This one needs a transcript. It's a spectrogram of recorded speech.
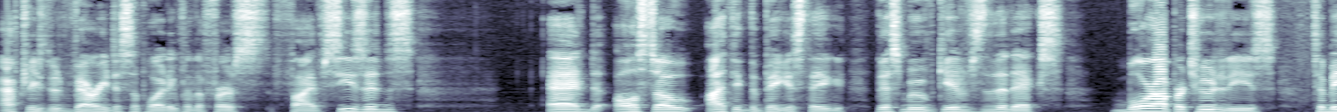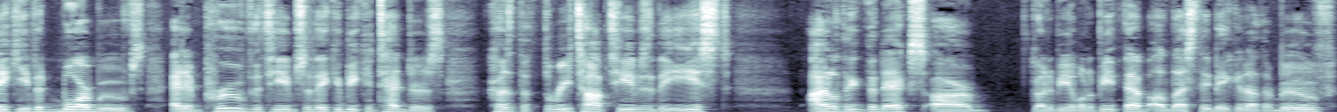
after he's been very disappointing for the first five seasons. And also, I think the biggest thing, this move gives the Knicks more opportunities to make even more moves and improve the team so they can be contenders. Because the three top teams in the East, I don't think the Knicks are going to be able to beat them unless they make another move.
